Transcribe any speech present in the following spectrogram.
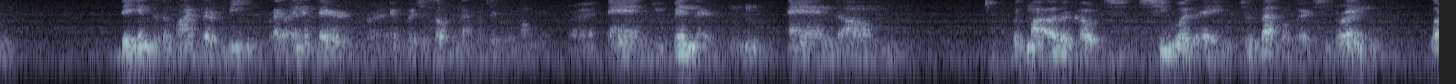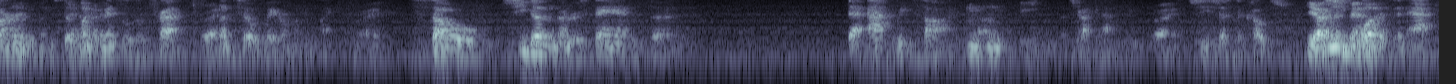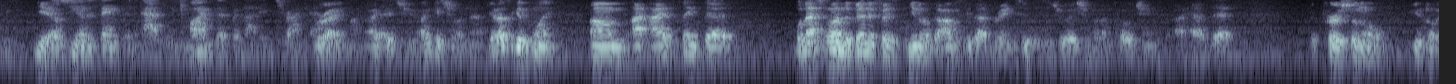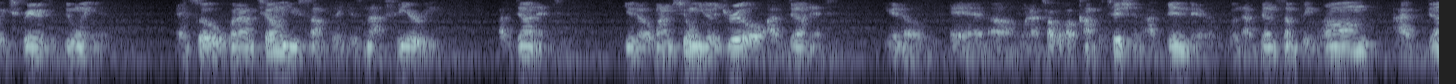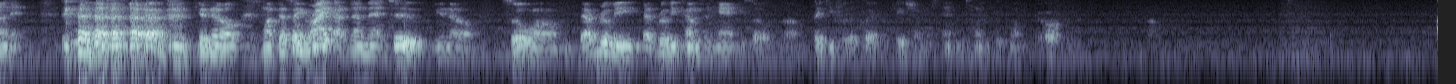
dig into the mindset of me right, then and there Right, and put yourself in that particular moment. right. And you've been there. hmm And um, with my other coach, she was a she was a basketball player. She Right. didn't learn the fundamentals of track Right, until later on in life. right. So she doesn't understand the the athlete side Mhm. of being a track athlete. Right. She's just a coach. Yeah, I she was an athlete. Yeah. So she understands an athlete mindset, but not a track athlete Right, mindset. I get you. I get you on that. Yeah, that's a good point. Um, I, I think that, well, that's one of the benefits, you know, obviously that I bring to the situation when I'm coaching. I have that, the personal, you know, experience of doing it. And so when I'm telling you something, it's not theory. I've done it. You know, when I'm showing you a drill, I've done it. You know, and um, when I talk about competition, I've been there. When I've done something wrong, I've done it. you know, when that's ain't right, I've done that too. You know, so um, that really that really comes in handy. So um, thank you for the clarification. I understand the point. Good point.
